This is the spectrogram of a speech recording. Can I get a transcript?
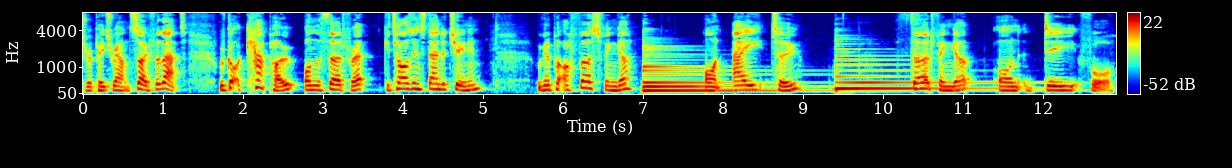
Just repeats round. So for that, we've got a capo on the third fret, guitar's in standard tuning. We're going to put our first finger on A2, third finger on D4.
